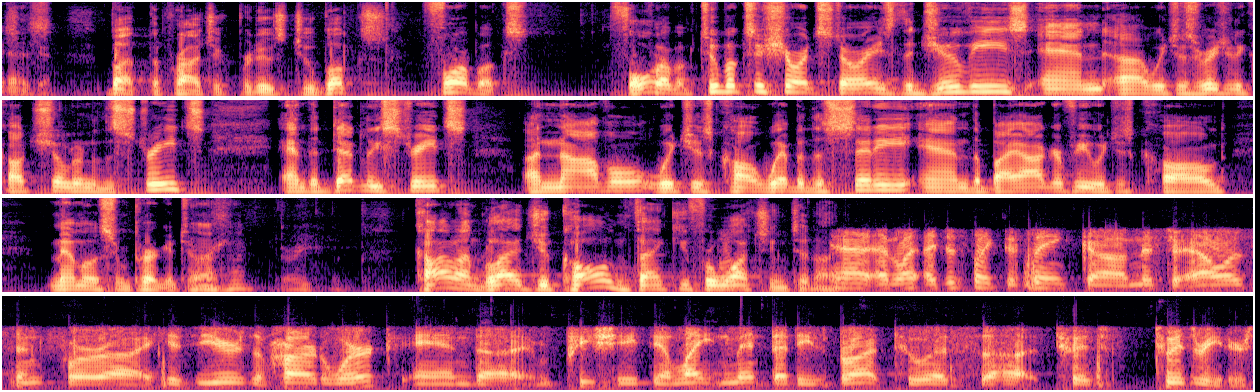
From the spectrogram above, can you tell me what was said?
Yes. you can. But the project produced two books. Four books. Four? books. Two books of short stories, The Juvies, and uh, which was originally called Children of the Streets, and The Deadly Streets, a novel which is called Web of the City, and the biography which is called Memos from Purgatory. Mm-hmm. Kyle, I'm glad you called, and thank you for watching tonight. Yeah, I'd, li- I'd just like to thank uh, Mr. Allison for uh, his years of hard work and uh, appreciate the enlightenment that he's brought to us, uh, to, his, to his readers.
